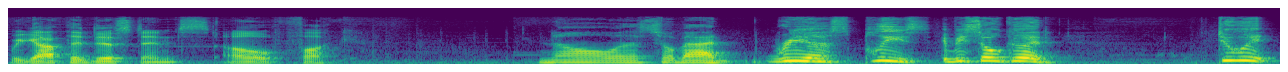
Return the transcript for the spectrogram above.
We got the distance. Oh, fuck. No, that's so bad. Rias, please. It'd be so good. Do it.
